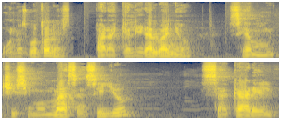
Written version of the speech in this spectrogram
unos botones para que al ir al baño sea muchísimo más sencillo sacar el...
